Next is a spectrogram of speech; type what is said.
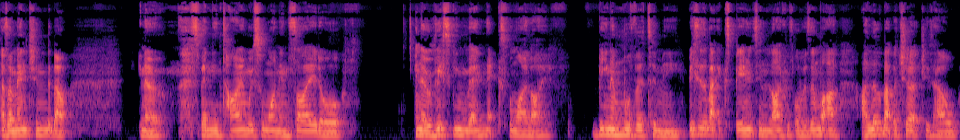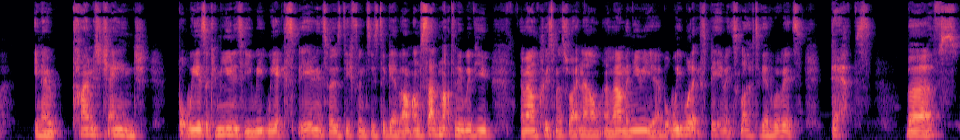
As I mentioned about, you know, spending time with someone inside or, you know, risking their necks for my life, being a mother to me. This is about experiencing life with others. And what I I love about the church is how, you know, times change, but we as a community, we, we experience those differences together. I'm, I'm sad not to be with you around Christmas right now and around the new year, but we will experience life together, whether it's deaths, births,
